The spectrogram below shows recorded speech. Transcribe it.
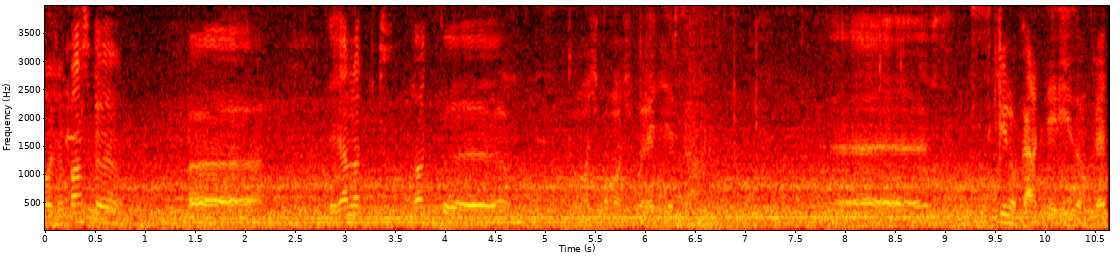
Bon, je pense que euh, déjà notre, euh, comment, je, comment je pourrais dire ça? Euh, ce- qui nous caractérise en fait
